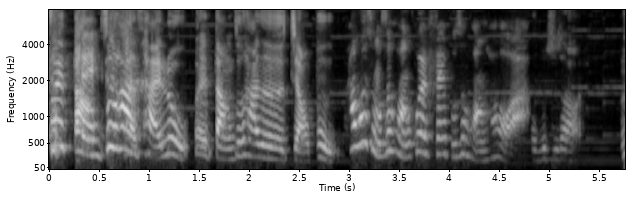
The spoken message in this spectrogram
会 挡住他的财路，会挡住他的脚步。他为什么是皇贵妃，不是皇后啊？我不知道，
